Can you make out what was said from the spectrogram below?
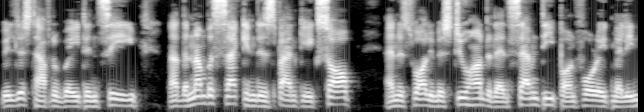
We'll just have to wait and see. Now the number second is PancakeSwap and its volume is $270.48 million.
